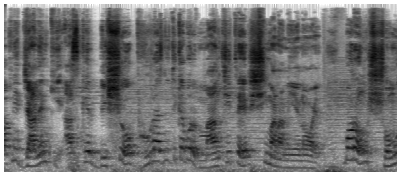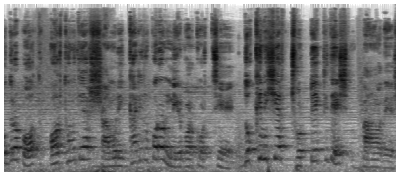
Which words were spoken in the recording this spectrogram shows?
আপনি জানেন কি, আজকের বিশ্ব ভূ রাজনীতি কেবল মানচিত্রের সীমানা নিয়ে নয়, বরং সমুদ্রপথ, অর্থনীতি আর সামরিক ঘাটির উপরও নির্ভর করছে। দক্ষিণ এশিয়ার ছোট্ট একটি দেশ বাংলাদেশ।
